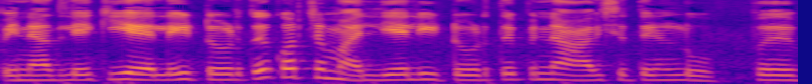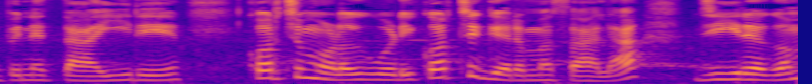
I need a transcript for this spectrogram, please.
പിന്നെ അതിലേക്ക് ഈ ഇല ഇട്ട് കൊടുത്ത് കുറച്ച് മല്ലിയില ഇട്ട് കൊടുത്ത് പിന്നെ ആവശ്യത്തിനുള്ള ഉപ്പ് പിന്നെ തൈര് കുറച്ച് മുളക് പൊടി കുറച്ച് ഗരം മസാല ജീരകം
